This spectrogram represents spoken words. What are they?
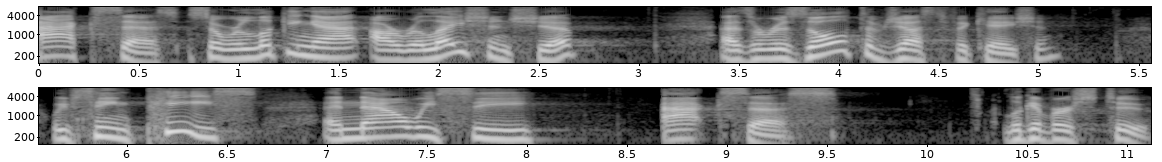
access. So we're looking at our relationship as a result of justification. We've seen peace, and now we see access. Look at verse 2.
